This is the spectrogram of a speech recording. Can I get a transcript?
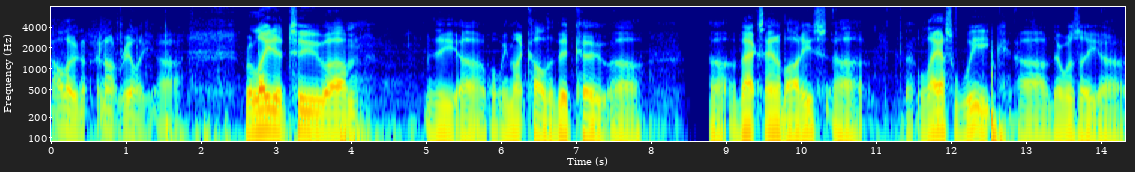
although not really, uh, related to um, the uh, what we might call the Vidco vax antibodies. last week, there was a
